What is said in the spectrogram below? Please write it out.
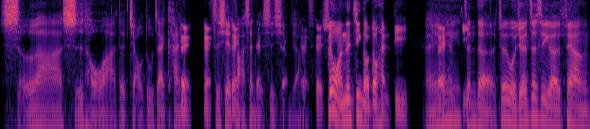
蛇啊、石头啊的角度在看，对对这些发生的事情，这样子。对，所以我们的镜头都很低。哎，真的，就是我觉得这是一个非常，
